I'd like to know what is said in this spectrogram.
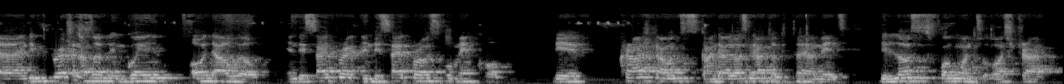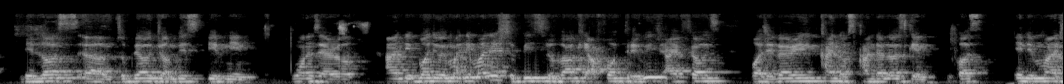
uh, the preparation has not been going all that well. In the Cyprus in the Cyprus Women Cup, they've crashed out scandalously out of the tournament. They lost 4-1 to Austria. They lost um, to Belgium this evening, 1-0. And they, but they, they managed to beat Slovakia 4-3, which I felt was a very kind of scandalous game because in the match,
